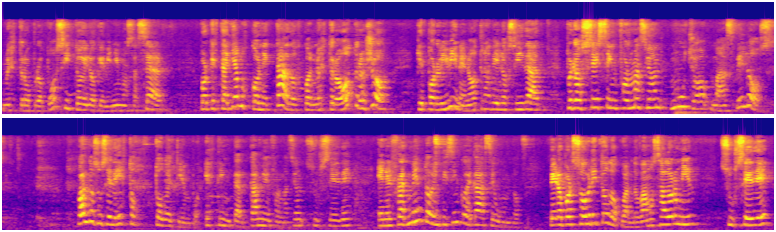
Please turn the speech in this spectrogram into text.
nuestro propósito y lo que vinimos a hacer, porque estaríamos conectados con nuestro otro yo, que por vivir en otra velocidad procesa información mucho más veloz. ¿Cuándo sucede esto? Todo el tiempo. Este intercambio de información sucede en el fragmento 25 de cada segundo. Pero por sobre todo cuando vamos a dormir, sucede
